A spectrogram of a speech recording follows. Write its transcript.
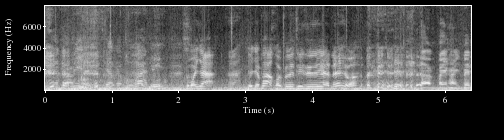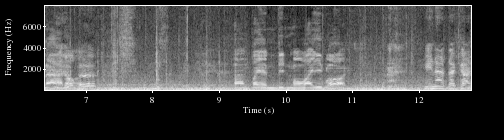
เสื้อแบบนี้เสื้อแบบหมู่บ้านนี่สมัยเนี้ยฮะเดี๋ยวจะพาคนไปที่ที่เรียนได้เหรอทางไปไหไปหน้าดอกเออ ทางไปอันดินมาไว้บ่ให้หน้าตากาศ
